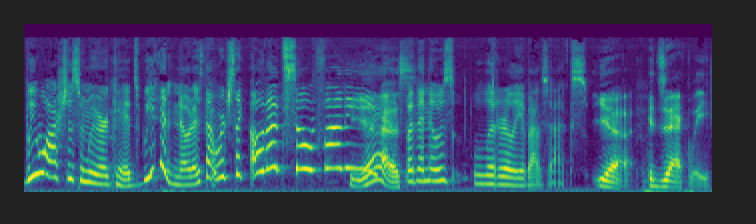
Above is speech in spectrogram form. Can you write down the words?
we watched this when we were kids. We didn't notice that. We're just like, "Oh, that's so funny." Yes. But then it was literally about sex. Yeah, exactly.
